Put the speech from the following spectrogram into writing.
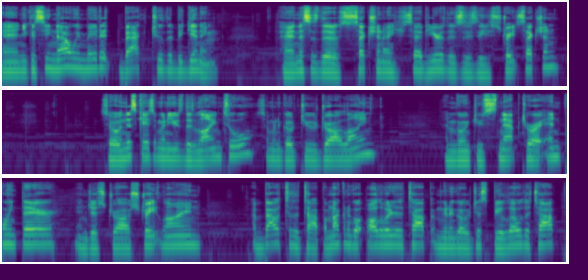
And you can see now we made it back to the beginning. And this is the section I said here. This is the straight section. So in this case, I'm going to use the line tool. So I'm going to go to draw a line. I'm going to snap to our endpoint there and just draw a straight line about to the top. I'm not going to go all the way to the top. I'm going to go just below the top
